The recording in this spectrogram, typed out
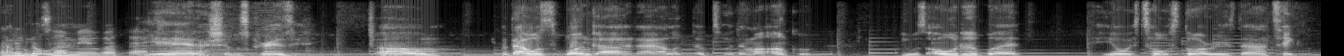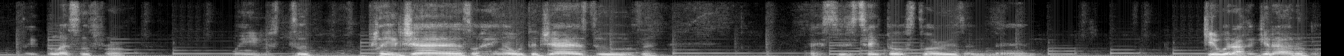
I think you nowhere. me about that. Yeah, that shit was crazy. Um, but that was one guy that I looked up to. And then my uncle, he was older, but he always told stories that I take take the lessons from. When he used to play jazz or hang out with the jazz dudes, and I used to just take those stories and, and get what I could get out of them.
